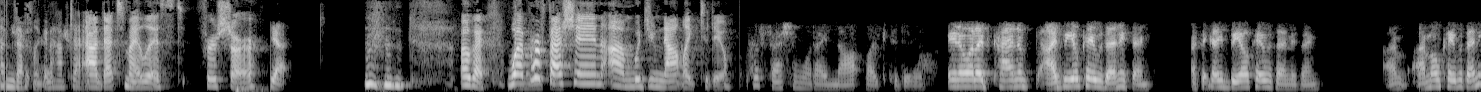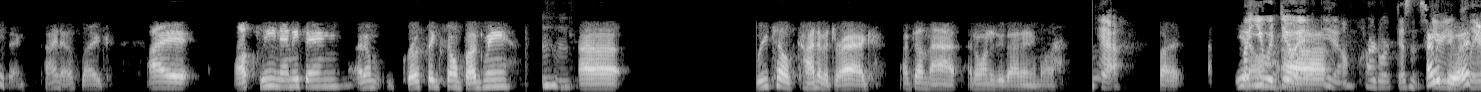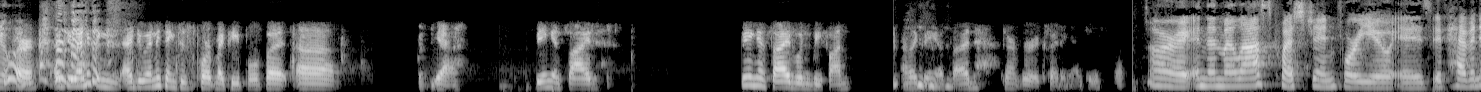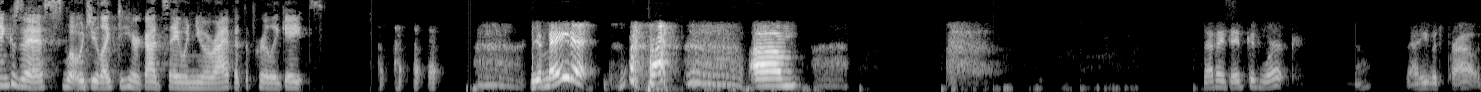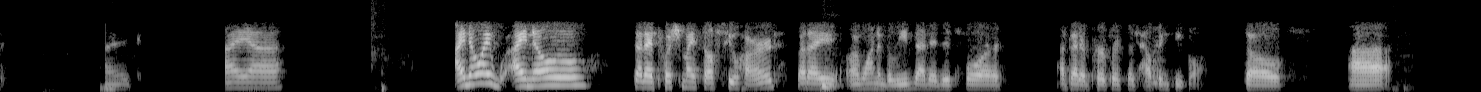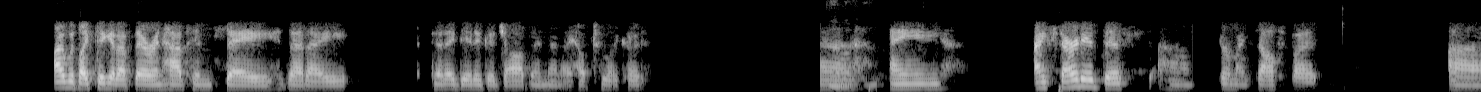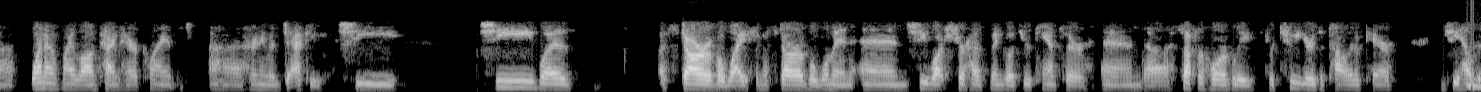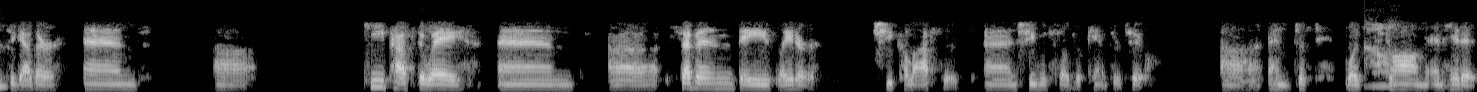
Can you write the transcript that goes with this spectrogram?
I'm definitely gonna have to add that to my list for sure. Yeah. Okay. What profession um, would you not like to do? Profession would I not like to do? You know what? I'd kind of I'd be okay with anything. I think I'd be okay with anything. I'm I'm okay with anything. Kind of like I I'll clean anything. I don't gross things don't bug me. Mm-hmm. Uh, retail's kind of a drag. I've done that. I don't want to do that anymore. Yeah. But you but know, you would do uh, it. You know, hard work doesn't scare I would do you. It, clearly. Sure. I do anything. I do anything to support my people. But uh, yeah, being inside being inside wouldn't be fun. I like being outside. They aren't very exciting answers. But. All right. And then my last question for you is if heaven exists, what would you like to hear God say when you arrive at the pearly gates? you made it. um, that I did good work. You know, that he was proud. Like I uh I know I I know that I push myself too hard, but I hmm. I want to believe that it is for a better purpose of helping people. So uh, I would like to get up there and have him say that I that I did a good job and that I helped who I could. Uh, I I started this um, for myself, but uh, one of my longtime hair clients, uh, her name was Jackie. She she was a star of a wife and a star of a woman, and she watched her husband go through cancer and uh, suffer horribly for two years of palliative care. And she held mm-hmm. it together, and uh, he passed away. And uh, seven days later, she collapses, and she was filled with cancer too, uh, and just was strong and hit it.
